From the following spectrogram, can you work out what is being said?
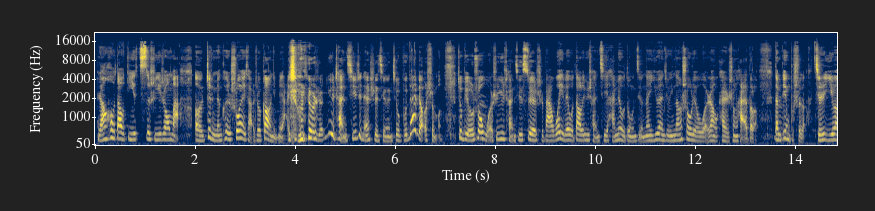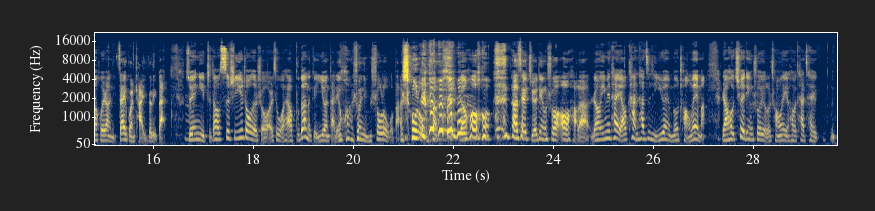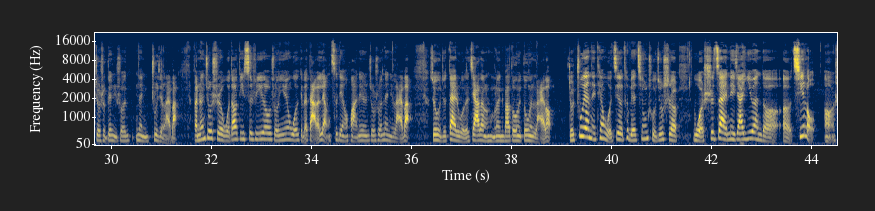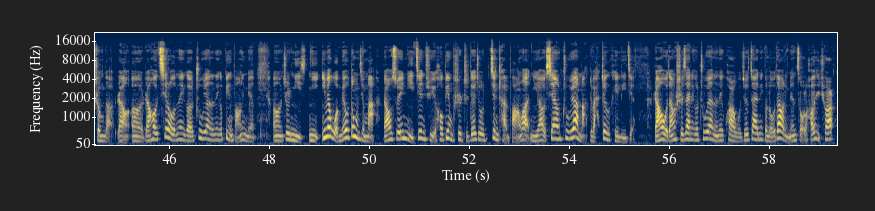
然后到第四十一周嘛，呃，这里面可以说一下，就告诉你们俩一声，就是预产期这件事情就不代表什么。就比如说我是预产期四月十八，我以为我到了预产期还没有动静，那医院就应当收留我，让我开始生孩子了。但并不是的，其实医院会让你再观察一个礼拜，所以你直到四十一周的时候，而且我还要不断的给医院打电话说你们收了我吧，收了我吧，然后他才决定说哦好了，然后因为他也要看他自己医院有没有床位嘛，然后确定说有了床位以后，他才就是跟你说，那你住进来吧。反正就是我到第四十一周的时候，因为我给他打了两次电话，那人就说那你来吧，所以我就带着我的家当什么乱七八糟东西东西来了。就住院那天，我记得特别清楚，就是我是在那家医院的呃七楼嗯生的，然呃然后七楼的那个住院的那个病房里面，嗯就是你你因为我没有动静嘛，然后所以你进去以后并不是直接就进产房了，你要先要住院嘛，对吧？这个可以理解。然后我当时在那个住院的那块儿，我就在那个楼道里面走了好几圈儿，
